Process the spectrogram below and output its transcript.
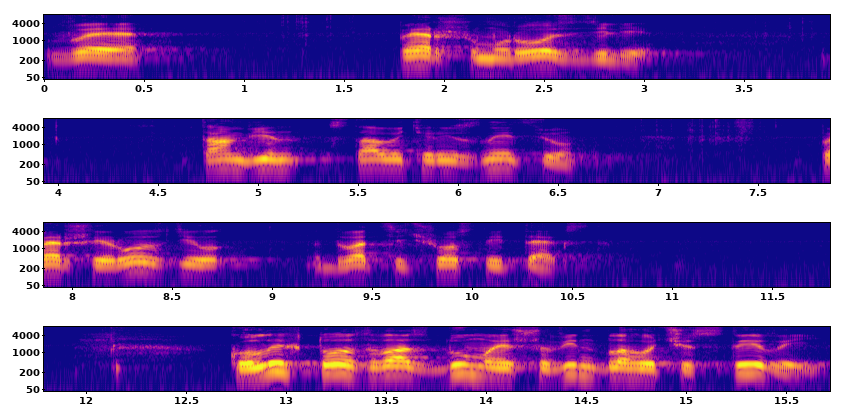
в першому розділі, там він ставить різницю перший розділ, 26 текст. Коли хто з вас думає, що він благочестивий,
